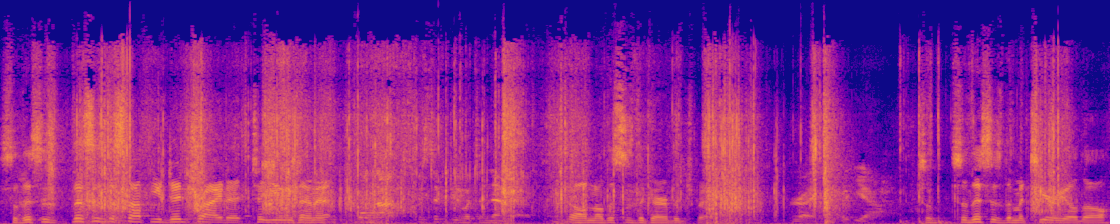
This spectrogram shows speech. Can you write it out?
So this is this is the stuff you did try to, to use in it. Well, not specifically what's in that bag. Oh no, this is the garbage bag. Right, but yeah. So so this is the material though.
